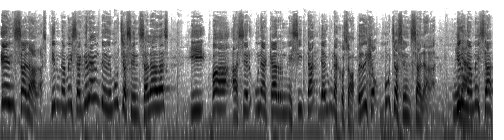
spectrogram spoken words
Ensaladas. Quiere una mesa grande de muchas ensaladas y va a hacer una carnecita y algunas cosas más. Pero dijo muchas ensaladas. Quiere Mira. una mesa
